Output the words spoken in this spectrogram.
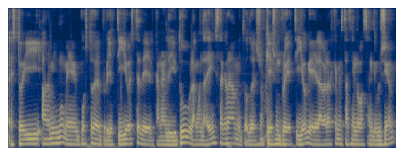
Estoy ahora mismo me he puesto el proyectillo este del canal de YouTube, la cuenta de Instagram y todo eso. Que es un proyectillo que la verdad es que me está haciendo bastante ilusión.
